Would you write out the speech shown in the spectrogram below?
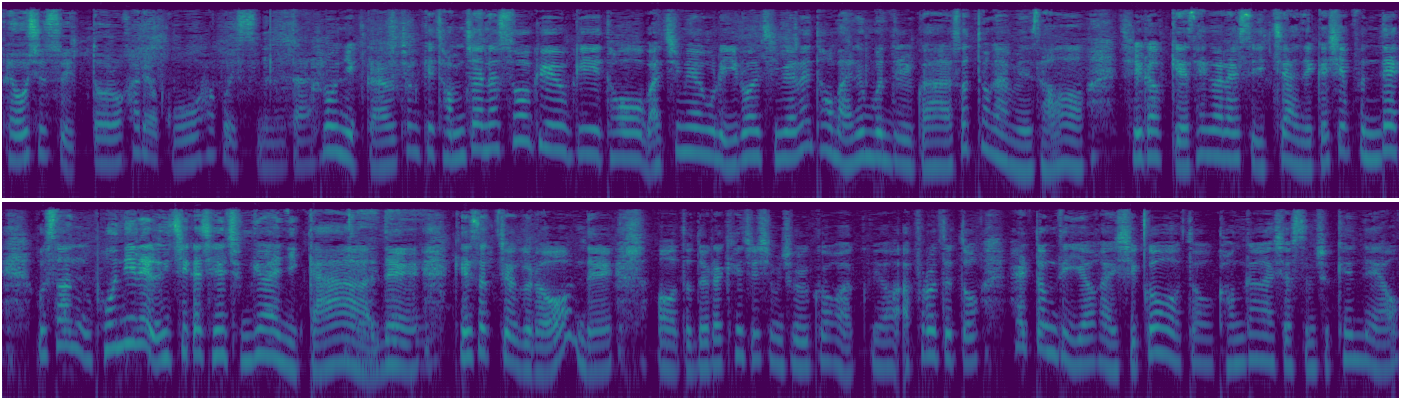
배우실 수 있도록 하려고 하고 있습니다. 그러니까요. 좀 이렇게 점잖은 수어 교육이 더 맞춤형으로 이루어지면 더 많은 분들과 소통하면서 즐겁게 생활할 수 있지 않을까 싶은데 우선 본인의 의지가 제일 중요하니까 네네. 네 계속적으로 네 어, 또 노력해 주시면 좋을 것 같고요. 앞으로도 또 활동도 이어가시고 또 건강하셨으면 좋겠네요.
